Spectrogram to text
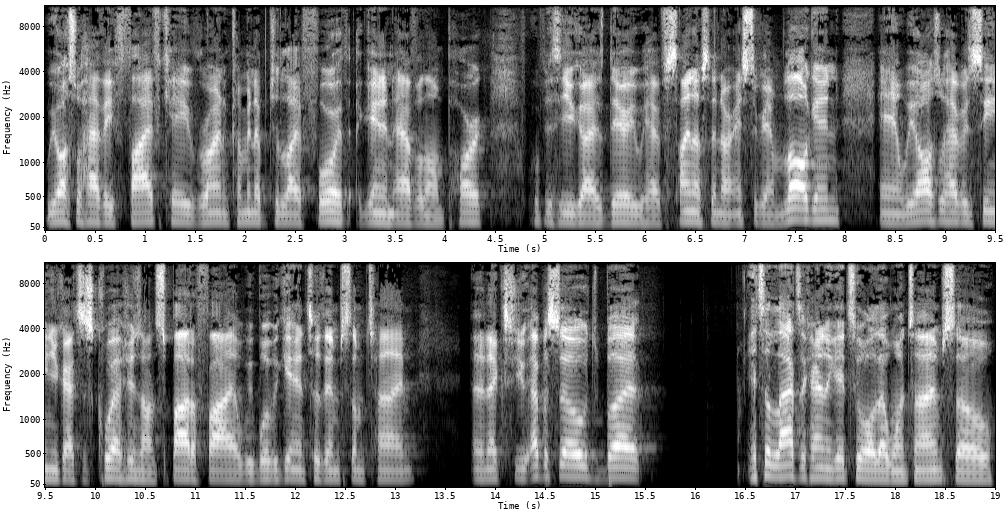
We also have a 5K run coming up July 4th, again in Avalon Park. Hope to see you guys there. We have signups in our Instagram login, and we also have been seeing you guys' questions on Spotify. We will be getting to them sometime in the next few episodes, but it's a lot to kind of get to all at one time. So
